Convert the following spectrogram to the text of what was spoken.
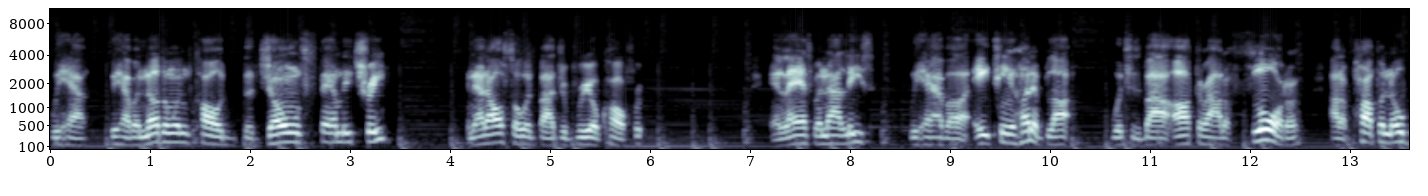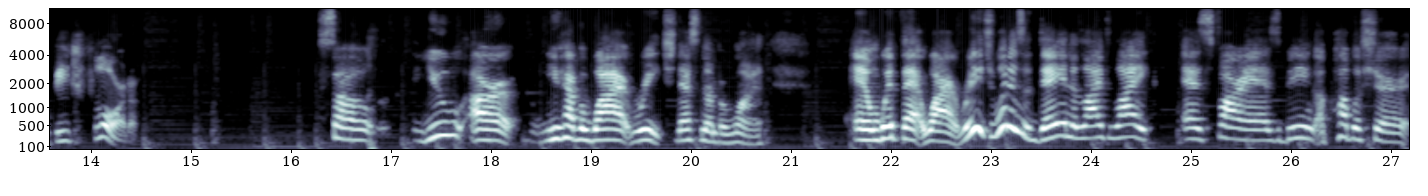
We have we have another one called The Jones Family Tree, and that also is by Jabril Crawford. And last but not least, we have a uh, 1800 block, which is by an author out of Florida, out of Pompano Beach, Florida. So you are you have a wide reach. That's number one. And with that wide reach, what is a day in the life like as far as being a publisher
